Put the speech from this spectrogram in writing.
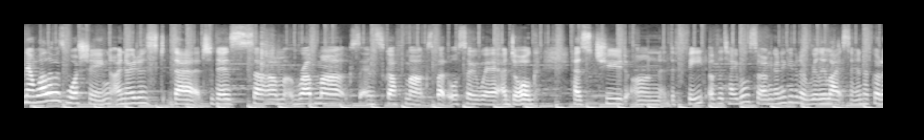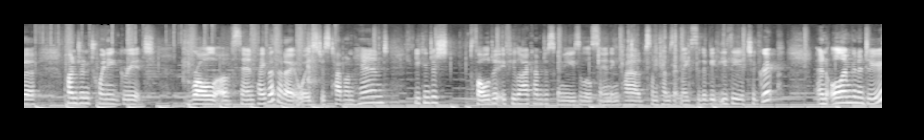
Now while I was washing, I noticed that there's some rub marks and scuff marks, but also where a dog has chewed on the feet of the table. So I'm gonna give it a really light sand. I've got a 120 grit roll of sandpaper that I always just have on hand. You can just fold it if you like. I'm just gonna use a little sanding pad. Sometimes it makes it a bit easier to grip. And all I'm gonna do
